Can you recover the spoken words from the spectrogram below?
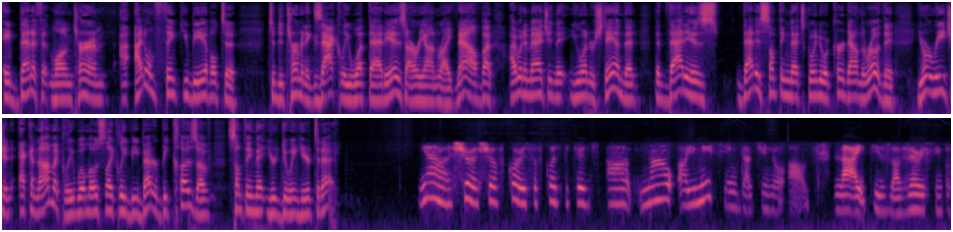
a benefit long term. I, I don't think you'd be able to to determine exactly what that is, Ariane, right now. But I would imagine that you understand that that that is that is something that's going to occur down the road. That your region economically will most likely be better because of something that you're doing here today. Yeah, sure, sure, of course, of course, because uh, now uh, you may think that, you know, um, light is a very simple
